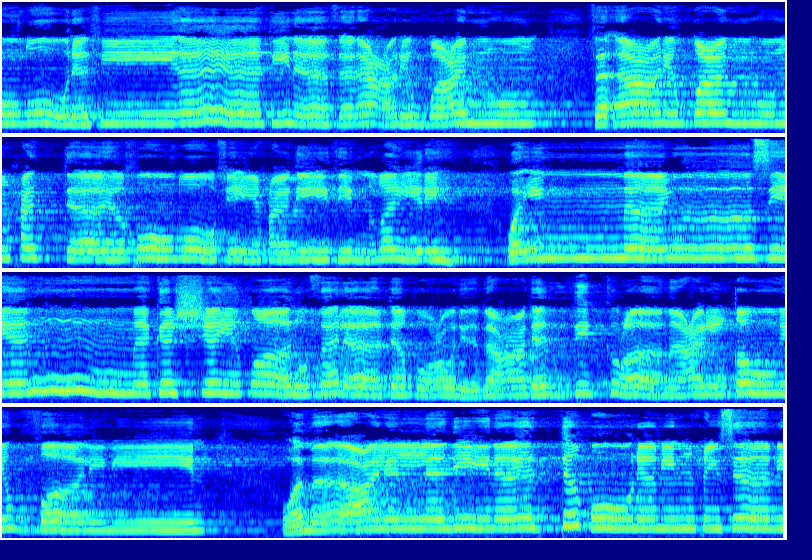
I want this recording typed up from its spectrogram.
حتى يخوضوا في حديث غيره. وإما ينسينك الشيطان فلا تقعد بعد الذكرى مع القوم الظالمين. وما على الذين يتقون من حسابهم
